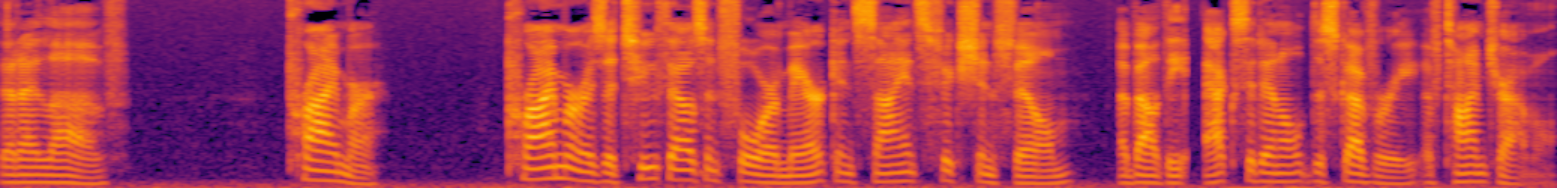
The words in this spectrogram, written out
that I love Primer. Primer is a 2004 American science fiction film about the accidental discovery of time travel.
